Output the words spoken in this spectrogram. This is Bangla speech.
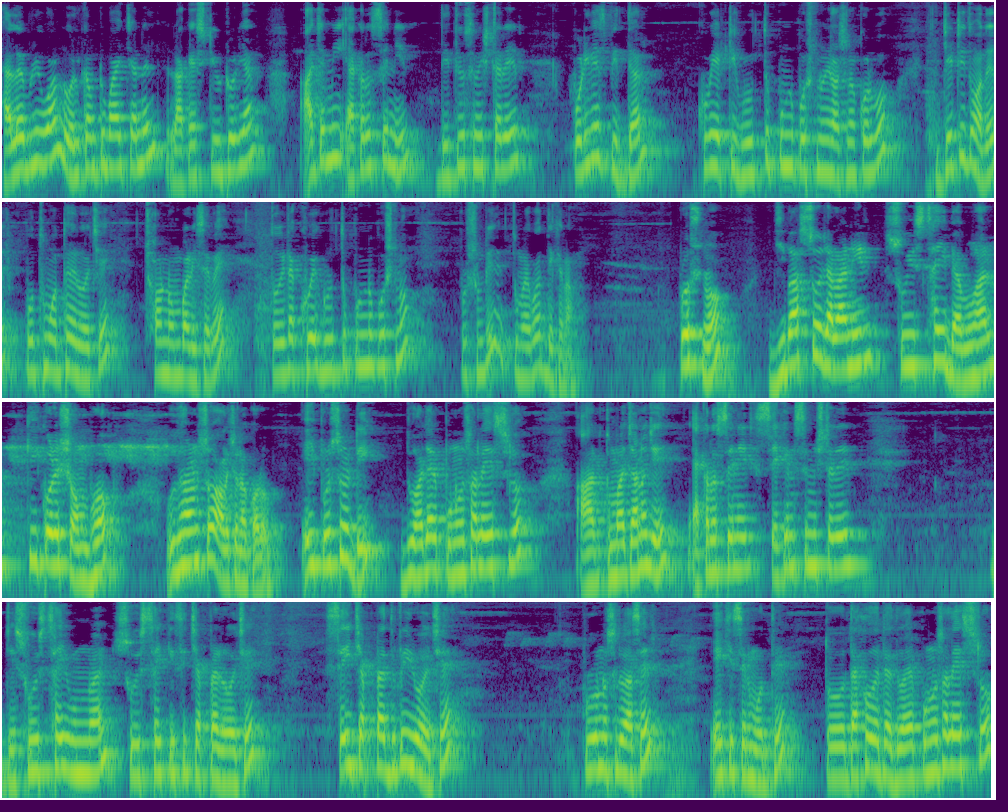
Hello everyone welcome to my channel Rakesh tutorial আজ আমি একাদশ শ্রেণির দ্বিতীয় সেমিস্টারের পরিবেশ বিদ্যার খুবই একটি গুরুত্বপূর্ণ প্রশ্ন নিয়ে আলোচনা করব, যেটি তোমাদের প্রথম অধ্যায়ে রয়েছে ছ নম্বর হিসেবে। তো এটা খুবই গুরুত্বপূর্ণ প্রশ্ন, প্রশ্নটি তোমরা একবার দেখে নাও। প্রশ্ন, জীবাশ্ম জ্বালানির সুস্থায়ী ব্যবহার কী করে সম্ভব? উদাহরণসহ আলোচনা করো। এই প্রশ্নটি দু হাজার পনেরো সালে এসেছিল। আর তোমরা জানো যে একাদশ শ্রেণির সেকেন্ড সেমিস্টারের যে সুস্থায়ী উন্নয়ন, সুস্থায়ী কৃষি চ্যাপ্টার রয়েছে, সেই চ্যাপ্টার দুটোই রয়েছে পুরনো সিলেবাসের এইচএসের মধ্যে। তো দেখো, এটা দু হাজার পনেরো সালে এসেছিল।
